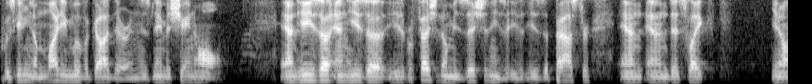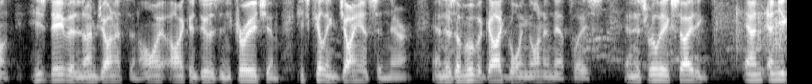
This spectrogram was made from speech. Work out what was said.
who's getting a mighty move of God there, and his name is Shane Hall. And he's a, and he's a he's a professional musician. He's a, he's a pastor, and and it's like you know, he's David and I'm Jonathan. All I, all I, can do is encourage him. He's killing giants in there. And there's a move of God going on in that place. And it's really exciting. And, and you...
